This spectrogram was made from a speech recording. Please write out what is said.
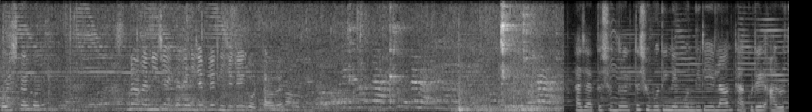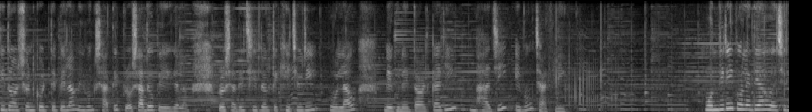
পরিষ্কার করো। না না, নিজে এখানে নিজের প্লেট নিজেকেই করতে হবে। আজ এত সুন্দর একটা শুভ দিনে মন্দিরে এলাম, ঠাকুরের আরতি দর্শন করতে পেলাম এবং সাথে প্রসাদও পেয়ে গেলাম। প্রসাদে ছিল একটা খিচুড়ি, পোলাও, বেগুনের তরকারি, ভাজি এবং চাটনি। মন্দিরেই বলে দেওয়া হয়েছিল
